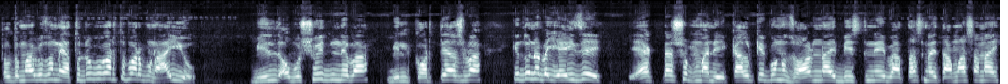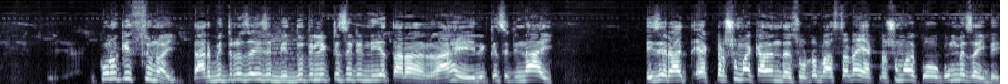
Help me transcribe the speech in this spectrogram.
তাহলে তোমাকে জন্য এতটুকু করতে পারব না। আইও বিল অবশ্যই নেবা বিল করতে আসবা। কিন্তু না ভাই, এই যে একটা সম- মানে কালকে কোনো ঝড় নাই, বৃষ্টি নেই, বাতাস নাই, তামাশা নাই, কোনো কিচ্ছু নাই। তার ভিতরে যে এই যে বিদ্যুৎ ইলেকট্রিসিটি নিয়ে তারা রাহে ইলেকট্রিসিটি নাই এই যে রাত একটার সময় কারেন্ট দেয়, ছোটো বাচ্চাটা একটার সময় ক- কমে যাইবে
